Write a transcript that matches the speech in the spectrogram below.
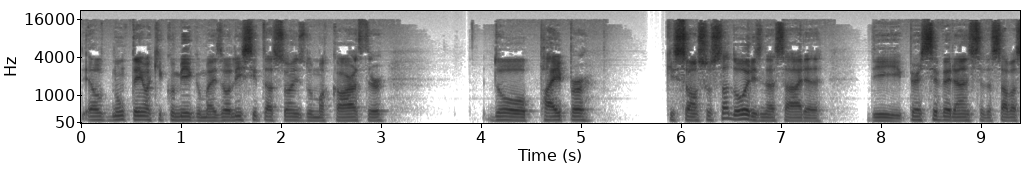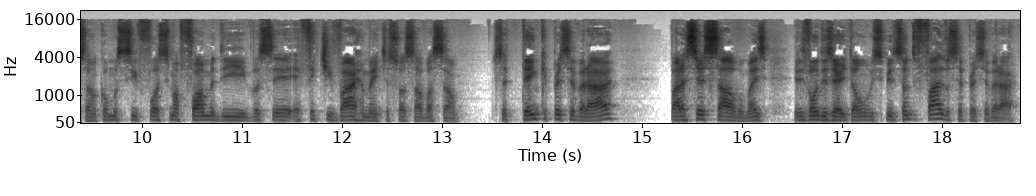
eu não tenho aqui comigo, mas eu li citações do MacArthur, do Piper, que são assustadores nessa área de perseverança da salvação, como se fosse uma forma de você efetivar realmente a sua salvação. Você tem que perseverar para ser salvo, mas eles vão dizer, então o Espírito Santo faz você perseverar.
